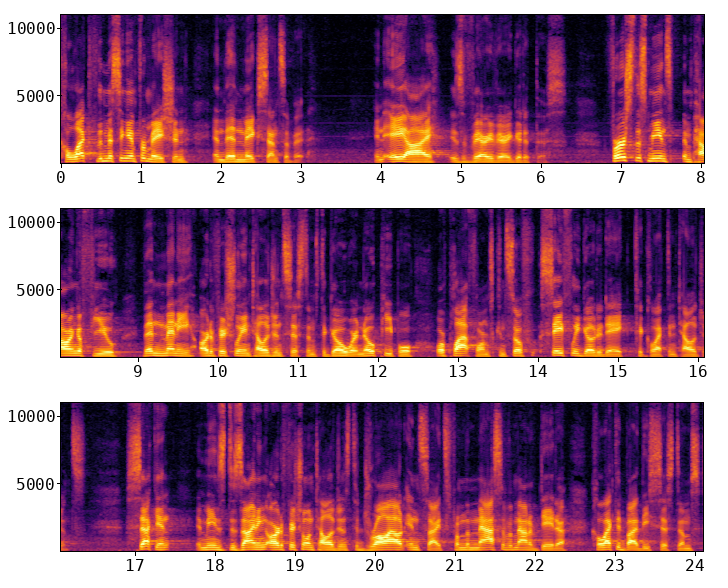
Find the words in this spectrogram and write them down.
Collect the missing information and then make sense of it. And AI is very, very good at this. First, this means empowering a few, then many artificially intelligent systems to go where no people or platforms can so safely go today to collect intelligence. Second, it means designing artificial intelligence to draw out insights from the massive amount of data collected by these systems,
